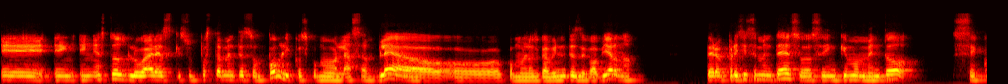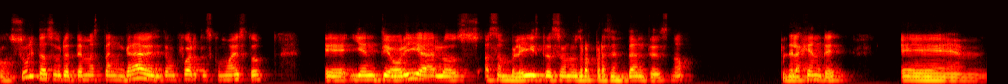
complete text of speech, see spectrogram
eh, en, en estos lugares que supuestamente son públicos, como la asamblea o, o como los gabinetes de gobierno. Pero precisamente eso, o sea, en qué momento se consulta sobre temas tan graves y tan fuertes como esto, eh, y en teoría los asambleístas son los representantes, ¿no? de la gente. Eh,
